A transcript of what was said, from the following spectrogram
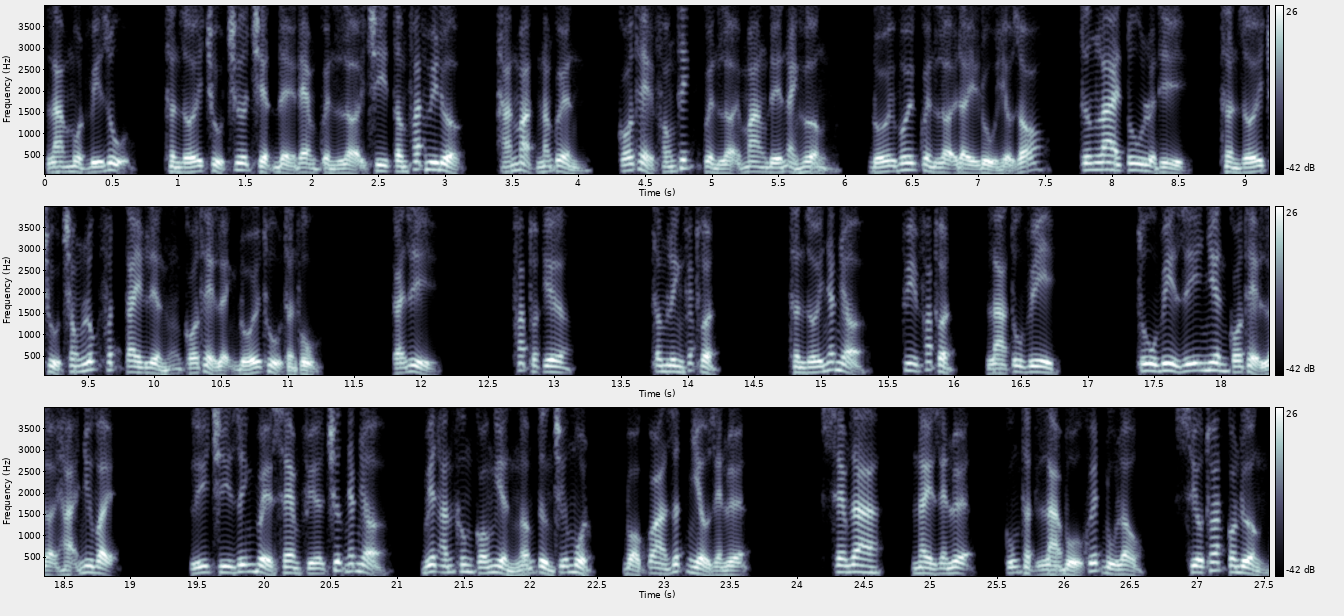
làm một ví dụ, thần giới chủ chưa triệt để đem quyền lợi chi tâm phát huy được, hán mặt nắm quyền có thể phóng thích quyền lợi mang đến ảnh hưởng, đối với quyền lợi đầy đủ hiểu rõ, tương lai tu luyện thì, thần giới chủ trong lúc phất tay liền có thể lệnh đối thủ thần phục. Cái gì? Pháp thuật kia? Tâm linh phép thuật. Thần giới nhắc nhở, phi pháp thuật là tu vi. Tu vi dĩ nhiên có thể lợi hại như vậy. Lý trí dĩnh về xem phía trước nhắc nhở, biết hắn không có nghiền ngẫm từng chữ một, bỏ qua rất nhiều rèn luyện. Xem ra, này rèn luyện cũng thật là bổ khuyết bù lậu, siêu thoát con đường,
